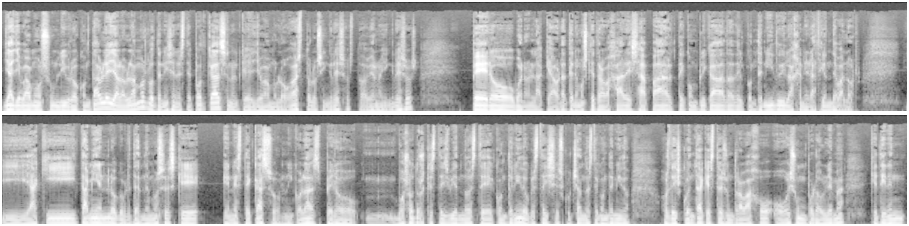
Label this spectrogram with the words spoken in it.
Ya llevamos un libro contable, ya lo hablamos, lo tenéis en este podcast en el que llevamos los gastos, los ingresos, todavía no hay ingresos. Pero bueno, en la que ahora tenemos que trabajar esa parte complicada del contenido y la generación de valor. Y aquí también lo que pretendemos es que en este caso, Nicolás, pero mm, vosotros que estáis viendo este contenido, que estáis escuchando este contenido, os deis cuenta que esto es un trabajo o es un problema que tienen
